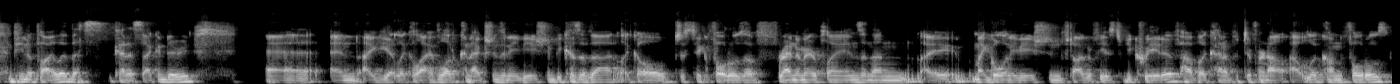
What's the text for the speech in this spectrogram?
being a pilot. That's kind of secondary. Uh, and I get like I have a lot of connections in aviation because of that. Like I'll just take photos of random airplanes, and then I my goal in aviation photography is to be creative, have like kind of a different out, outlook on photos.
